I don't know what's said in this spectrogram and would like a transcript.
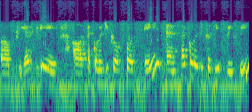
uh, PFA, uh, psychological first aid, and psychological debriefing.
